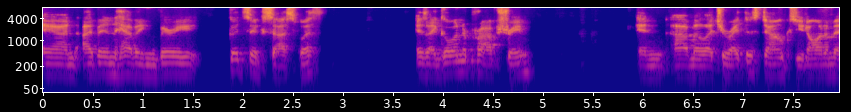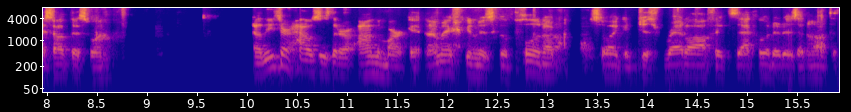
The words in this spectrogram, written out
and I've been having very good success with, is I go into PropStream, and I'm gonna let you write this down because you don't want to miss out this one. Now, these are houses that are on the market. And I'm actually going to just go pull it up so I can just read off exactly what it is. I don't have to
